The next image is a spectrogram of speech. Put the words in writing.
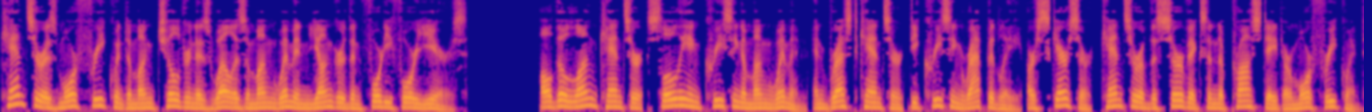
Cancer is more frequent among children as well as among women younger than 44 years. Although lung cancer slowly increasing among women and breast cancer decreasing rapidly are scarcer, cancer of the cervix and the prostate are more frequent.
